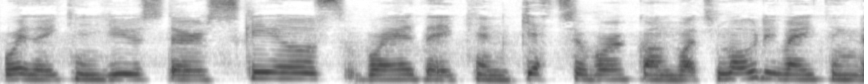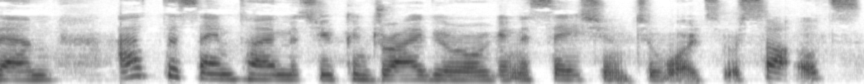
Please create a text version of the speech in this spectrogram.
where they can use their skills, where they can get to work on what's motivating them at the same time as you can drive your organization towards results.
